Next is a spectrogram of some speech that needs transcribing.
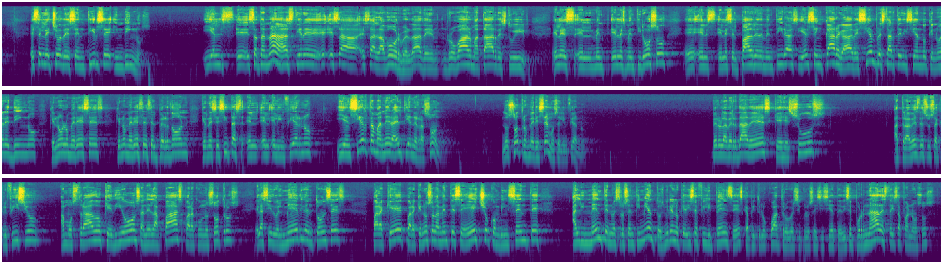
es el hecho de sentirse indignos. Y el, eh, Satanás tiene esa, esa labor, ¿verdad? De robar, matar, destruir. Él es, el, él es mentiroso, eh, él, él, es el padre de mentiras y Él se encarga de siempre estarte diciendo que no eres digno, que no lo mereces, que no mereces el perdón, que necesitas el, el infierno. Y en cierta manera Él tiene razón. Nosotros merecemos el infierno. Pero la verdad es que Jesús, a través de su sacrificio, ha mostrado que Dios anhela paz para con nosotros. Él ha sido el medio entonces, ¿para qué? Para que no solamente ese hecho convincente alimente nuestros sentimientos. Miren lo que dice Filipenses capítulo 4, versículos 6 y 7. Dice, por nada estéis afanosos,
